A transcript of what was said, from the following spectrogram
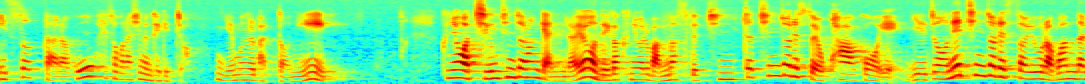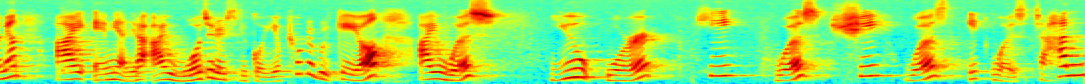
있었다 라고 해석을 하시면 되겠죠. 예문을 봤더니 그녀가 지금 친절한 게 아니라요. 내가 그녀를 만났을 때 진짜 친절했어요. 과거에. 예전에 친절했어요. 라고 한다면 I am이 아니라 I was를 쓸 거예요. 표를 볼게요. I was, you were, he was, she was, it was. 자, 한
